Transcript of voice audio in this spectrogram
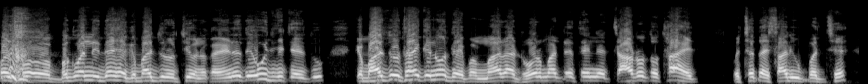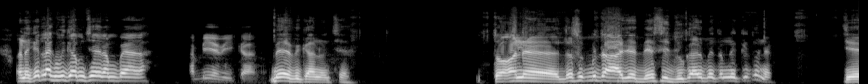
પણ ભગવાનની દયા કે બાજરો થયો ને એણે તો એવું જ વિચાર્યું હતું કે બાજરો થાય કે ન થાય પણ મારા ઢોર માટે થઈને ચારો તો થાય જ પણ છતાંય સારી ઉપજ છે. અને કેટલાક વીઘામાં છે રમભાઈ બે વીઘા બે વીઘાનો છે. તો અને દર્શક મિત્રો આજે દેશી જુગાડ મેં તમને કીધું ને જે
